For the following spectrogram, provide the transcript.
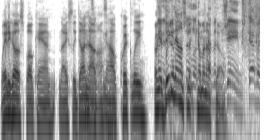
Way to go, Spokane. Nicely done. That's now, awesome. now quickly. Okay, big announcement coming up though. James, Kevin.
